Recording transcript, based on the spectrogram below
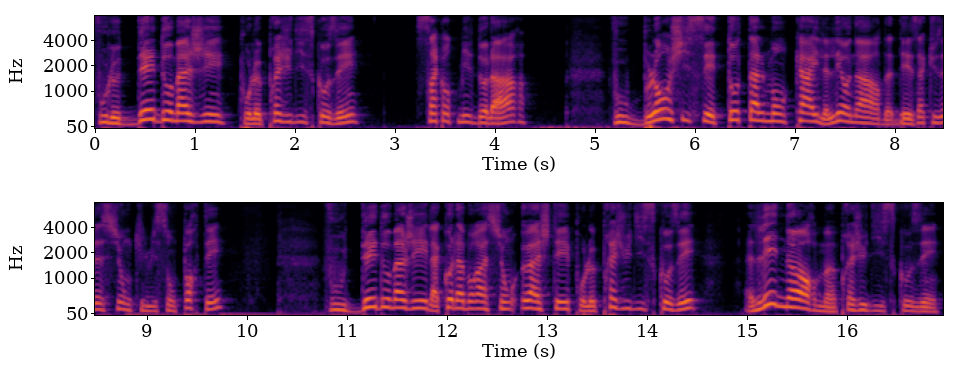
vous le dédommagez pour le préjudice causé, 50 000 dollars, vous blanchissez totalement Kyle Leonard des accusations qui lui sont portées. Vous dédommagez la collaboration EHT pour le préjudice causé, l'énorme préjudice causé.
